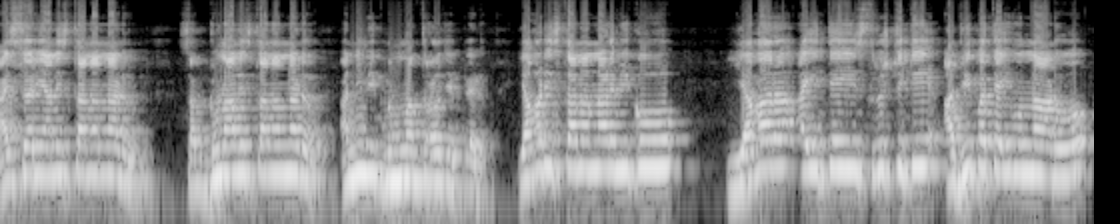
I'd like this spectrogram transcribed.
ఐశ్వర్యాన్ని ఇస్తానన్నాడు సద్గుణాలు ఇస్తానన్నాడు. అన్ని మీకు ముందు చెప్పాడు. ఎవడిస్తానన్నాడు మీకు? ఎవరు అయితే ఈ సృష్టికి అధిపతి అయి ఉన్నాడో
